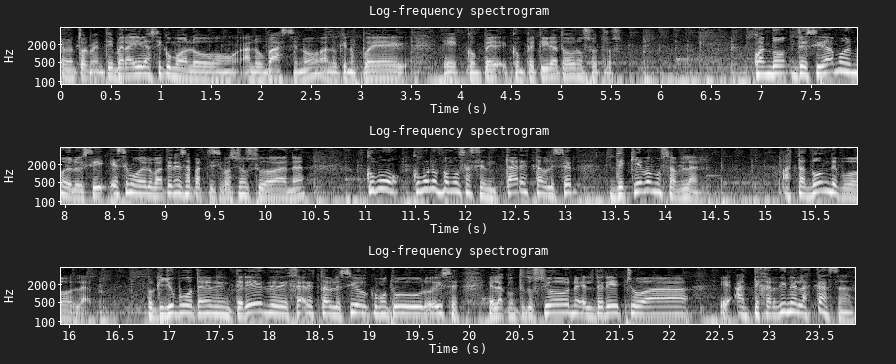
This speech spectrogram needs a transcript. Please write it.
eventualmente. Y para ir así como a lo, a lo base, ¿no? A lo que nos puede eh, competir a todos nosotros. Cuando decidamos el modelo y si ese modelo va a tener esa participación ciudadana, ¿cómo, cómo nos vamos a sentar a establecer de qué vamos a hablar? ¿Hasta dónde puedo hablar? Porque yo puedo tener el interés de dejar establecido, como tú lo dices, en la Constitución el derecho a eh, en las casas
